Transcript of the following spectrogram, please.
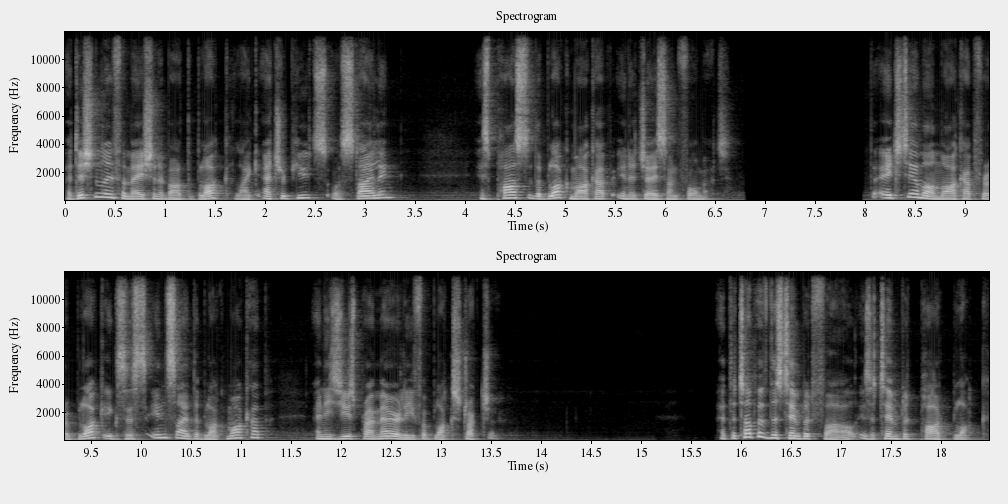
Additional information about the block, like attributes or styling, is passed to the block markup in a JSON format. The HTML markup for a block exists inside the block markup and is used primarily for block structure. At the top of this template file is a template part block.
